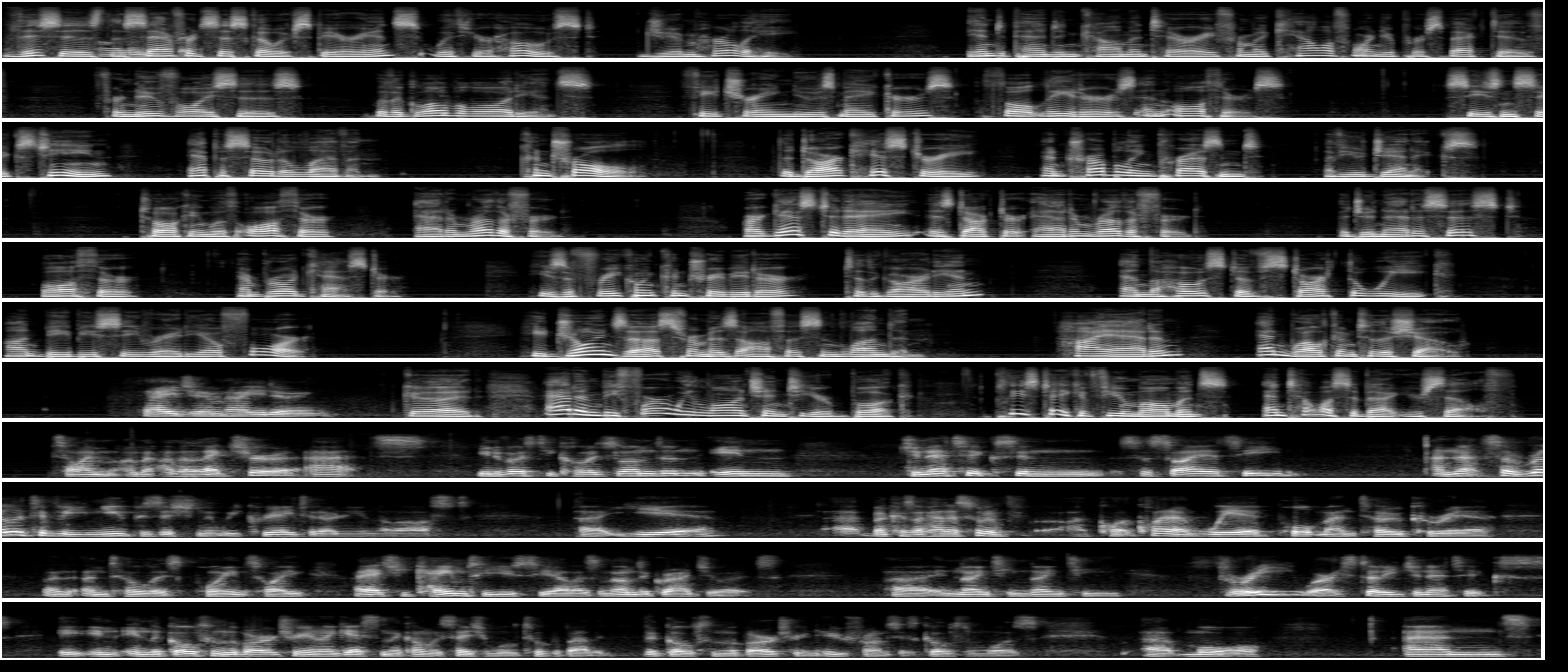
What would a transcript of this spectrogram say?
This is the oh, San Francisco Experience with your host, Jim Herlihy. Independent commentary from a California perspective for new voices with a global audience, featuring newsmakers, thought leaders, and authors. Season 16, Episode 11 Control The Dark History and Troubling Present of Eugenics. Talking with author Adam Rutherford. Our guest today is Dr. Adam Rutherford a geneticist, author, and broadcaster. He's a frequent contributor to The Guardian and the host of Start the Week on BBC Radio 4. He joins us from his office in London. Hi, Adam, and welcome to the show. Hey, Jim. How you doing? Good. Adam, before we launch into your book, please take a few moments and tell us about yourself. So I'm, I'm a lecturer at University College London in genetics in society. And that's a relatively new position that we created only in the last uh, year, uh, because I've had a sort of uh, quite, quite a weird portmanteau career un- until this point. So I, I actually came to UCL as an undergraduate uh, in 1993, where I studied genetics in, in the Galton Laboratory. And I guess in the conversation, we'll talk about the, the Galton Laboratory and who Francis Galton was uh, more. And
